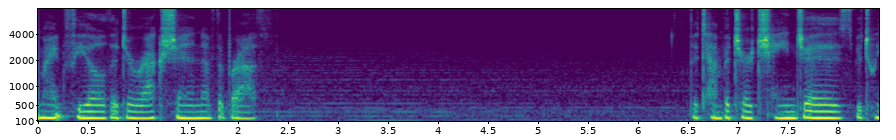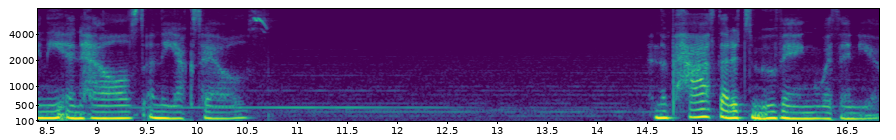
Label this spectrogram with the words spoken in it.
You might feel the direction of the breath. The temperature changes between the inhales and the exhales. And the path that it's moving within you.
